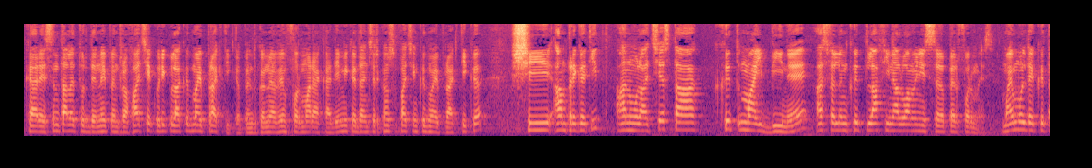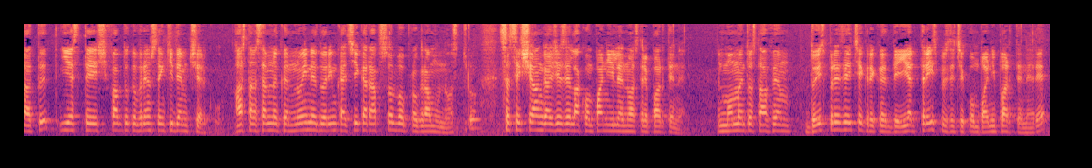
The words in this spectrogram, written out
care sunt alături de noi pentru a face curicula cât mai practică, pentru că noi avem formare academică, dar încercăm să o facem cât mai practică și am pregătit anul acesta cât mai bine, astfel încât la final oamenii să performeze. Mai mult decât atât este și faptul că vrem să închidem cercul. Asta înseamnă că noi ne dorim ca cei care absolvă programul nostru să se și angajeze la companiile noastre partenere. În momentul ăsta avem 12, cred că de ieri 13 companii partenere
